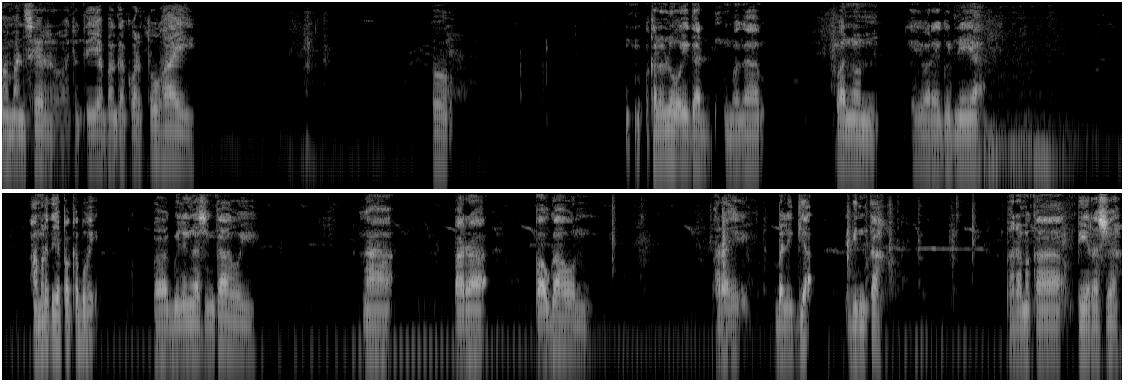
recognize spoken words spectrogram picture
mamanser. O, ito tiya baga kwartuhay. O, kaluluoy gad, mga panon, kay waray good niya. Amara tiya pagkabuhi. Pagbiling lasing kahoy, nga para paugahon para baligya binta para makapira siya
